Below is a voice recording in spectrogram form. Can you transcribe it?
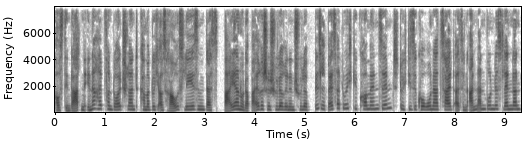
Aus den Daten innerhalb von Deutschland kann man durchaus rauslesen, dass Bayern oder bayerische Schülerinnen und Schüler ein bisschen besser durchgekommen sind durch diese Corona-Zeit als in anderen Bundesländern.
